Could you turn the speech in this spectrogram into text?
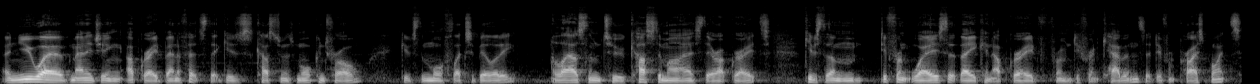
a new way of managing upgrade benefits that gives customers more control, gives them more flexibility, allows them to customize their upgrades, gives them different ways that they can upgrade from different cabins at different price points,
